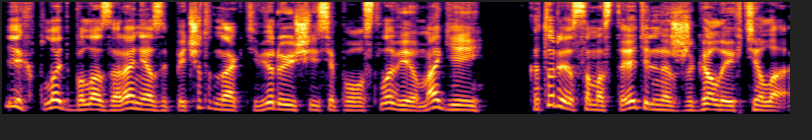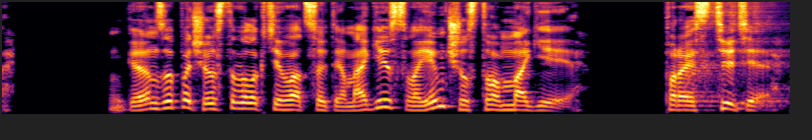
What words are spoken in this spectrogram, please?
их плоть была заранее запечатана активирующейся по условию магией, которая самостоятельно сжигала их тела. Ганзо почувствовал активацию этой магии своим чувством магии. «Простите».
